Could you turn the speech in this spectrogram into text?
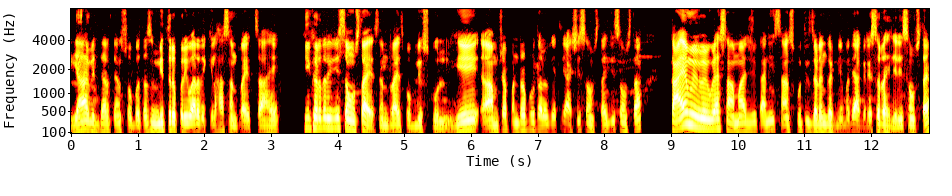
या विद्यार्थ्यांसोबतच मित्र परिवार देखील हा सनराईजचा आहे. ही खरं तर ही जी संस्था आहे सनराईज पब्लिक स्कूल हे आमच्या पंढरपूर तालुक्यातली अशी संस्था आहे जी संस्था कायम वेगवेगळ्या सामाजिक आणि सांस्कृतिक जडणघडणीमध्ये अग्रेसर राहिलेली संस्था आहे.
